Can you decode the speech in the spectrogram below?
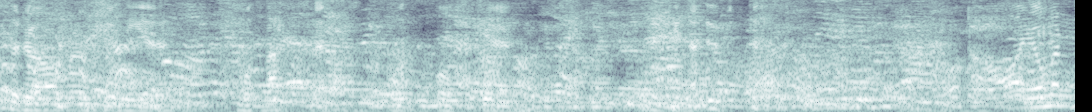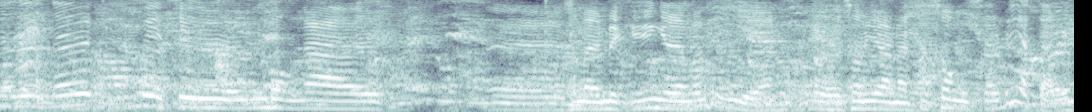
så rör man sig ner mot vattnet och, och eh, sitta ute. ja men det, det vet ju många eh, som är mycket yngre än vad vi är. Eh, som gärna säsongsarbetar.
